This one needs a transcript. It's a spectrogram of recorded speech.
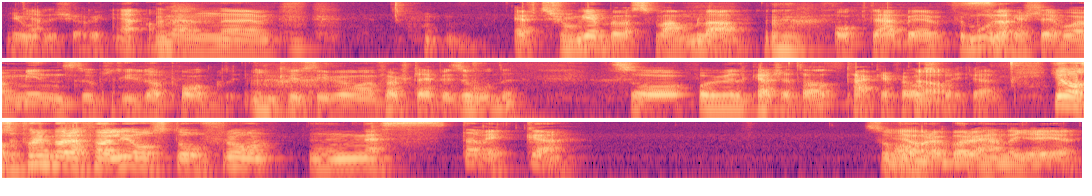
jo Ja. det kör vi. Ja. Men eh, eftersom vi har börjat svamla och det här blev förmodligen kanske vår minst uppstyrda podd inklusive vår första episod. Så får vi väl kanske ta tacka för oss Ja. för ikväll. Ja, så får ni börja följa oss då från nästa vecka. Så kommer Ja. det börja hända grejer.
